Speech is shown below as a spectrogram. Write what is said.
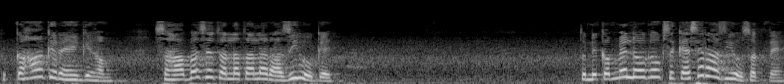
تو کہاں کے رہیں گے ہم؟ صحابہ سے تو اللہ تعالیٰ راضی ہو گئے۔ تو نکمے لوگوں سے کیسے راضی ہو سکتے ہیں؟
